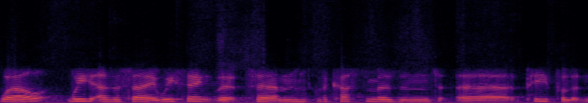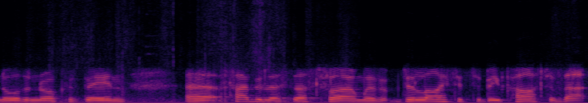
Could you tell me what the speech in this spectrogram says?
Well, we, as I say, we think that um, the customers and uh, people at Northern Rock have been uh, fabulous thus far, and we're delighted to be part of that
